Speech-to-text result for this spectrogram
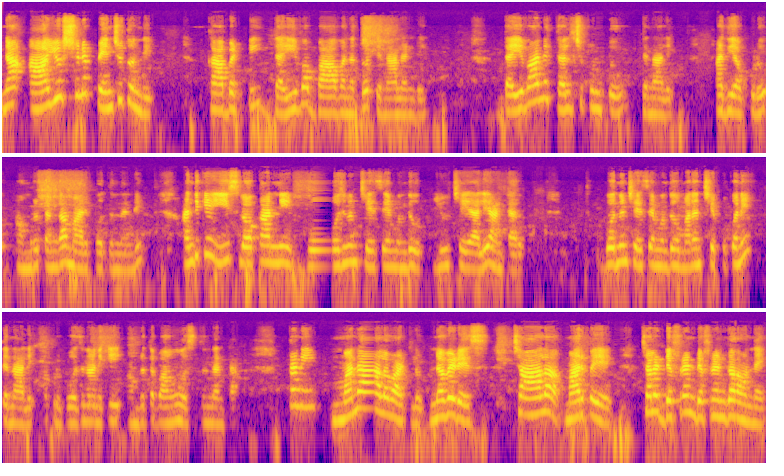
నా ఆయుష్ని పెంచుతుంది. కాబట్టి దైవ భావనతో తినాలండి. దైవాన్ని తలుచుకుంటూ తినాలి. అది అప్పుడు అమృతంగా మారిపోతుందండి. అందుకే ఈ శ్లోకాన్ని భోజనం చేసే ముందు యూజ్ చేయాలి అంటారు. భోజనం చేసే ముందు మనం చెప్పుకొని తినాలి. అప్పుడు భోజనానికి అమృత భావం వస్తుందంట. కానీ మన అలవాట్లు నవేడేస్ చాలా మారిపోయాయి. చాలా డిఫరెంట్ డిఫరెంట్గా ఉన్నాయి.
